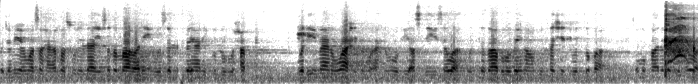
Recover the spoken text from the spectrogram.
وجميع ما صح عن رسول الله صلى الله عليه وسلم بيان كله حق والإيمان واحد وأهله في أصله سواء والتفاضل بينهم بالخشيه والتقى ومخالفة الهوى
